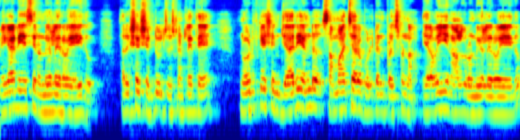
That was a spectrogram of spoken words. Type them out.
మెగా డిఎస్సి రెండు వేల ఇరవై ఐదు పరీక్ష షెడ్యూల్ చూసినట్లయితే నోటిఫికేషన్ జారీ అండ్ సమాచార బులెటిన్ ప్రచురణ ఇరవై నాలుగు రెండు వేల ఇరవై ఐదు.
